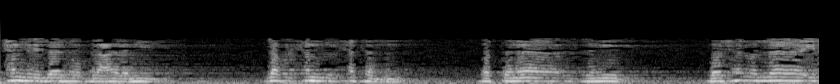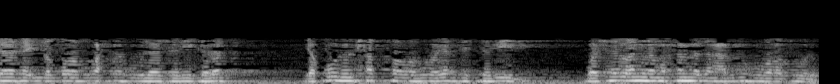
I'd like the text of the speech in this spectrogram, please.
الحمد لله رب العالمين له الحمد الحسن والثناء الجميل وأشهد أن لا إله إلا الله وحده لا شريك له يقول الحق وهو يهدي السبيل وأشهد أن محمدا عبده ورسوله.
